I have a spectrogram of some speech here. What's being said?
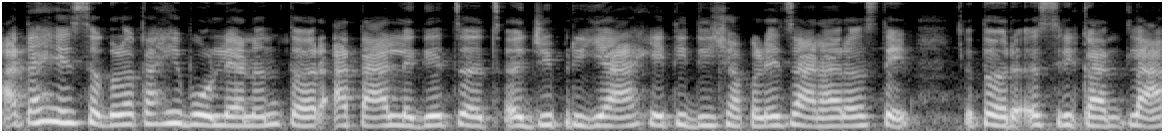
आता हे सगळं काही बोलल्यानंतर आता लगेचच जी प्रिया आहे ती दिशाकडे जाणार असते. तर श्रीकांतला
